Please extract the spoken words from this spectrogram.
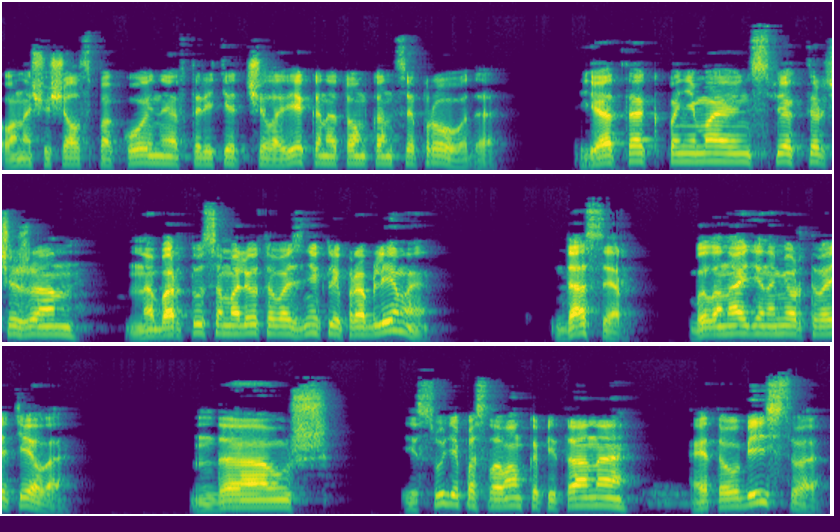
он ощущал спокойный авторитет человека на том конце провода. «Я так понимаю, инспектор Чижан, на борту самолета возникли проблемы?» «Да, сэр. Было найдено мертвое тело». «Да уж. И судя по словам капитана, это убийство?»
